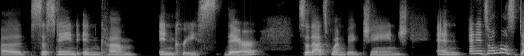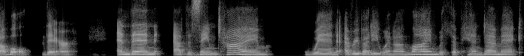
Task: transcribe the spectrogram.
a sustained income increase there. So that's one big change. And, and it's almost double there. And then at the same time, when everybody went online with the pandemic,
